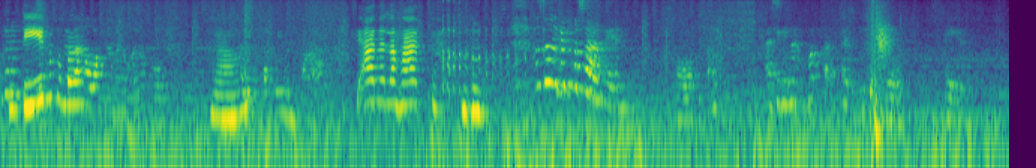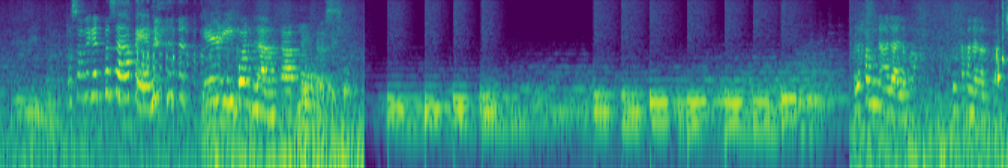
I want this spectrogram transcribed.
Hindi, ano ka ba? nakahawak naman ng ano ko, Yeah. kalimutan ko yung pa. Si Ana lahat. Mas mabigat pa sa akin. Oo. Ay. Ah, sige na. Makta. Ay. Ayan. Ayan. Mas mabigat pa sa akin. I-ribbon lang, tapos. Yung kasi naalala, Mak. Punta ka na lang doon.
